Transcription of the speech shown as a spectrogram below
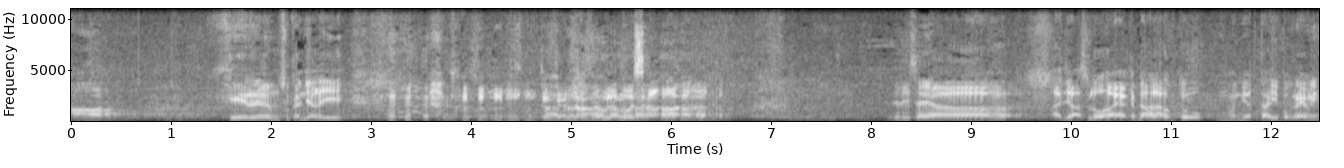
Ha. Kerem sukan jari. Bulan puasa. Jadi saya ajak seluruh rakyat Kedah lah untuk menyertai program ni.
